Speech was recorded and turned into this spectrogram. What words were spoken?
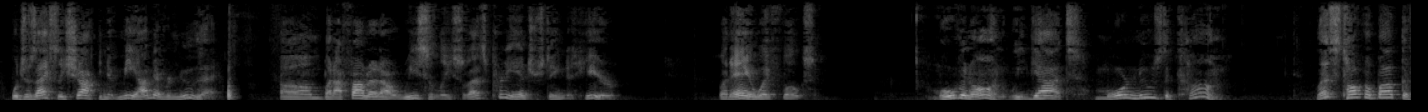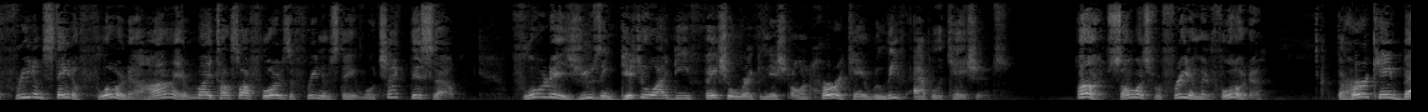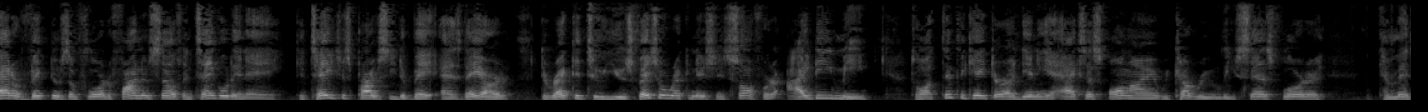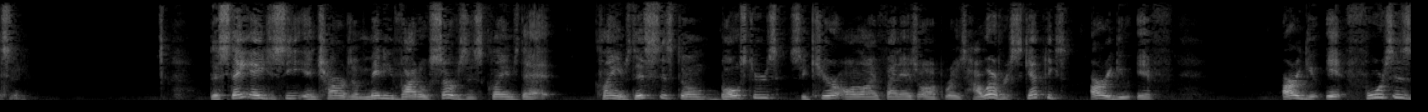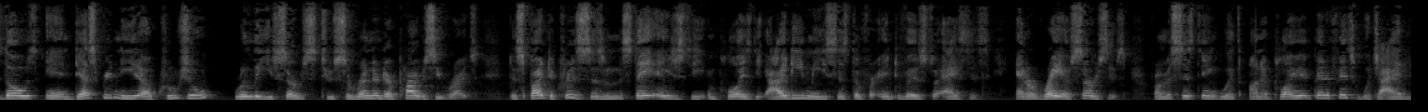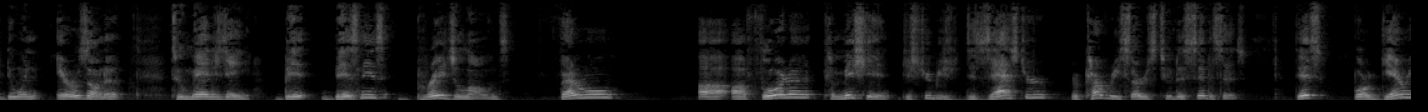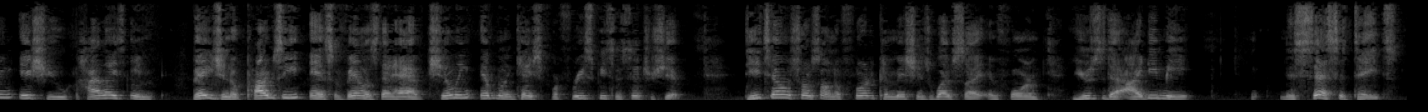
which was actually shocking to me. I never knew that, um, but I found that out recently, so that's pretty interesting to hear. But anyway, folks, moving on, we got more news to come. Let's talk about the freedom state of Florida, huh? Everybody talks about Florida as a freedom state. Well, check this out. Florida is using digital ID facial recognition on hurricane relief applications. Huh, so much for freedom in Florida. The hurricane battered victims in Florida find themselves entangled in a contagious privacy debate as they are directed to use facial recognition software ID.me to authenticate their identity and access online recovery relief, says Florida Commencing. The state agency in charge of many vital services claims that claims this system bolsters secure online financial operations. However, skeptics argue if argue it forces those in desperate need of crucial relief services to surrender their privacy rights. Despite the criticism, the state agency employs the ID.me system for individuals to access an array of services, from assisting with unemployment benefits, which I had to do in Arizona, to managing business bridge loans, federal uh, uh, Florida Commission distributes disaster recovery service to the citizens. This Bulgarian issue highlights invasion of privacy and surveillance that have chilling implications for free speech and censorship. Detailed instructions on the Florida Commission's website inform users that ID.me necessitates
